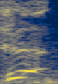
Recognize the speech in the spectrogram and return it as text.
呵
